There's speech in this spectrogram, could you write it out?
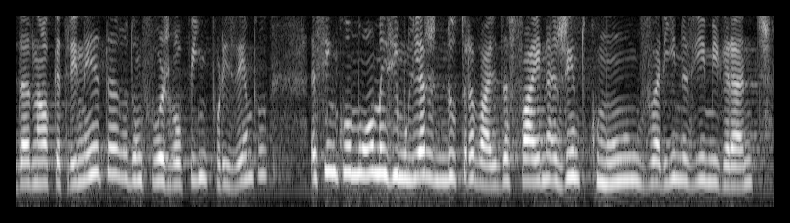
da Nau Catrineta, o Dom Fuas Roupinho, por exemplo, assim como homens e mulheres no trabalho da faina, gente comum, varinas e imigrantes,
